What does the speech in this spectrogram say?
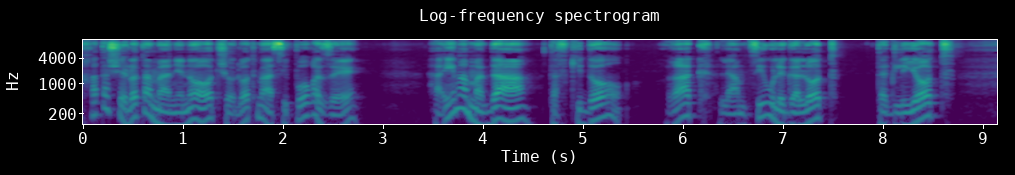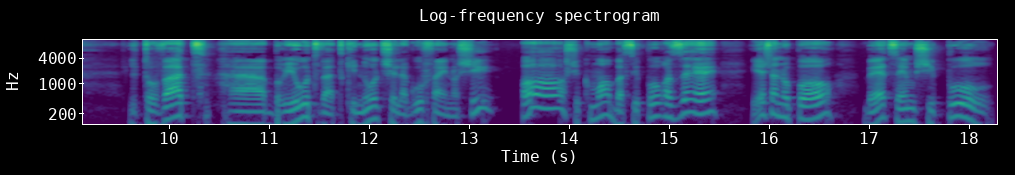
אחת השאלות המעניינות שעולות מהסיפור הזה, האם המדע תפקידו רק להמציא ולגלות תגליות לטובת הבריאות והתקינות של הגוף האנושי, או שכמו בסיפור הזה, יש לנו פה בעצם שיפור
